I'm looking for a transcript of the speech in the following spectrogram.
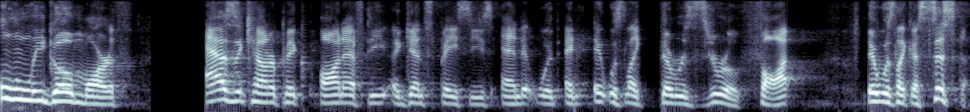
only go Marth as a counterpick on FD against Spaceys, and it would, and it was like there was zero thought. It was like a system,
